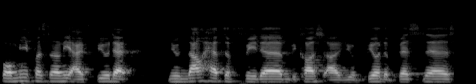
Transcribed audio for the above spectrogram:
for me personally, I feel that you now have the freedom because uh, you build a business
